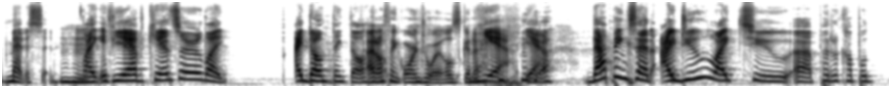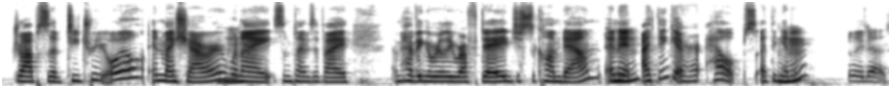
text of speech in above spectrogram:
medicine. Mm-hmm. Like if you have cancer, like I don't think they'll. I don't think orange oil is gonna. Yeah, yeah. That being said, I do like to uh, put a couple drops of tea tree oil in my shower when Mm-hmm. I sometimes if I am having a really rough day just to calm down, and Mm-hmm. it I think it helps. I think it really does.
